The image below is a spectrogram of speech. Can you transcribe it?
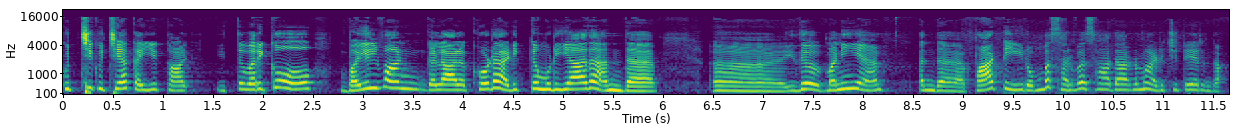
குச்சி குச்சியாக கை கால் இது வரைக்கும் பயில்வான்களால் கூட அடிக்க முடியாத அந்த இது மணியை அந்த பாட்டி ரொம்ப சர்வசாதாரணமாக அடிச்சுட்டே இருந்தாள்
